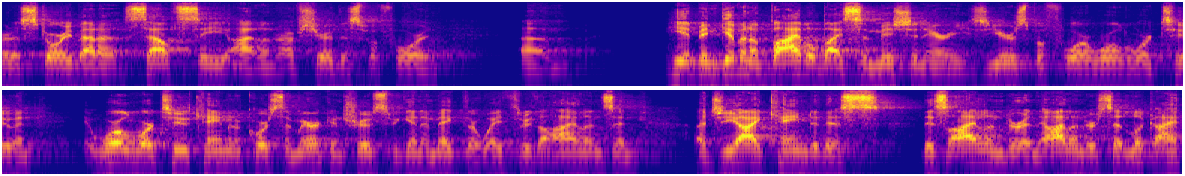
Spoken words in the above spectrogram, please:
Heard a story about a South Sea Islander. I've shared this before. And, um, he had been given a Bible by some missionaries years before World War II. And World War II came, and of course, the American troops began to make their way through the islands. And a GI came to this, this islander, and the islander said, Look, I,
